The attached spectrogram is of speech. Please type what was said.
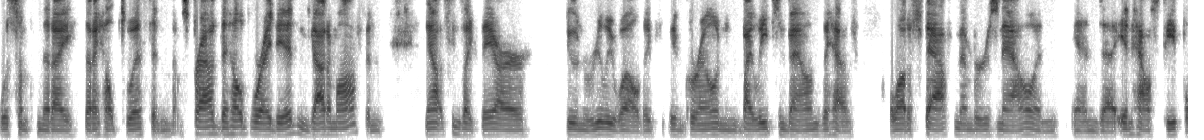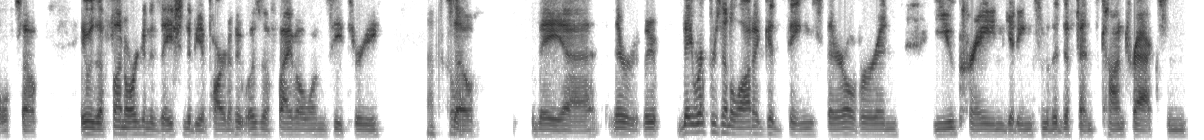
was something that I that I helped with, and I was proud to help where I did and got them off. And now it seems like they are doing really well. They've they've grown by leaps and bounds. They have a lot of staff members now and and uh, in-house people. So it was a fun organization to be a part of. It was a 501c3. That's cool. So they uh they're, they're they represent a lot of good things. They're over in Ukraine getting some of the defense contracts and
